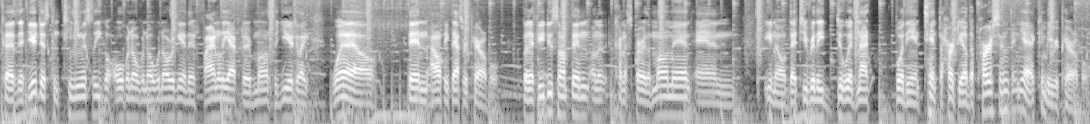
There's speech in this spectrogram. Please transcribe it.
Because if you're just continuously go over and over and over and over again, then finally after months or years, you're like, well, then I don't think that's repairable. But if you do something on a kind of spur of the moment and you know that you really do it not for the intent to hurt the other person, then yeah, it can be repairable.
